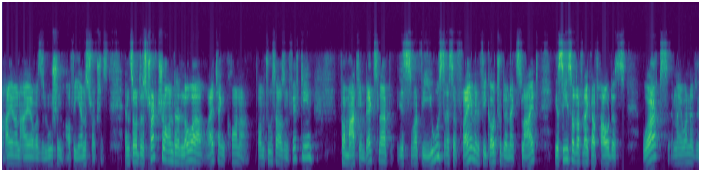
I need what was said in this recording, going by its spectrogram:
higher and higher resolution of EM structures. And so the structure on the lower right-hand corner from 2015 from Martin Beck's lab is what we used as a frame. And if we go to the next slide, you see sort of like of how this works. And I want to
